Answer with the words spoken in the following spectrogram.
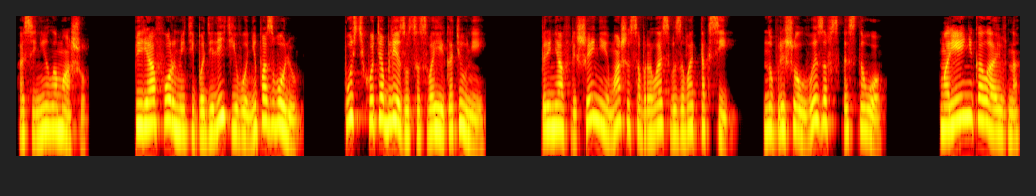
осенила Машу. Переоформить и поделить его не позволю. Пусть хоть облезут со своей Катюней. Приняв решение, Маша собралась вызывать такси, но пришел вызов с СТО. «Мария Николаевна,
